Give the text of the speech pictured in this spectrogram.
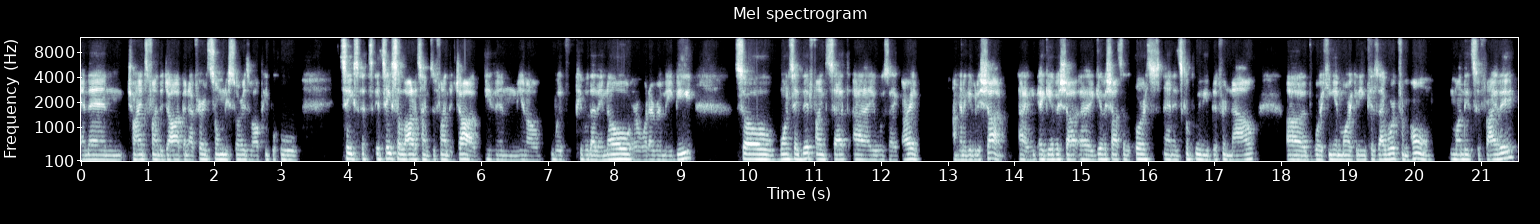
and then trying to find a job. And I've heard so many stories about people who it takes it, it takes a lot of time to find a job, even you know with people that they know or whatever it may be. So once I did find Seth, I was like, all right, I'm gonna give it a shot. I, I gave a shot. I gave a shot to the course, and it's completely different now. Uh, working in marketing because I work from home Monday to Friday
